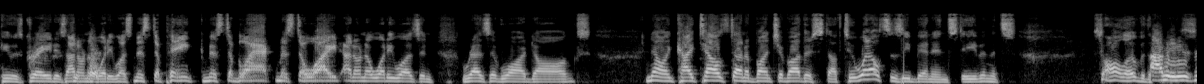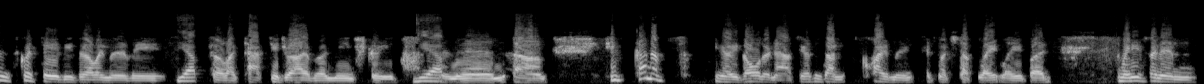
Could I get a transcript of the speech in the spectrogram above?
He was great as I don't know what he was, Mister Pink, Mister Black, Mister White. I don't know what he was in Reservoir Dogs. No, and Keitel's done a bunch of other stuff too. What else has he been in, Steven? It's it's all over the I place. mean, he's in Scorsese's early movies. Yep. So like Taxi Driver and Mean Streets. Yeah. And then um, he's kind of you know, he's older now, so he hasn't done quite as much stuff lately. But I mean, he's been in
